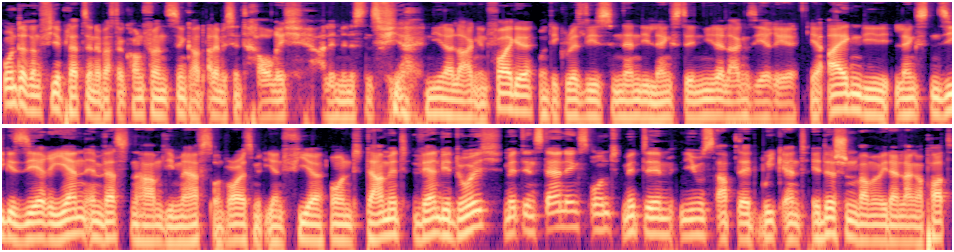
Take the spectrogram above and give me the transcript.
unteren vier Plätze in der Western Conference sind gerade alle ein bisschen traurig. Alle mindestens vier Niederlagen in Folge. Und die Grizzlies nennen die längste Niederlagenserie ihr eigen. Die längsten Siegeserien im Westen haben die Mavs und Warriors mit ihren vier. Und damit wären wir durch mit den Standings und mit dem News Update Weekend Edition. War mal wieder ein langer Pot,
